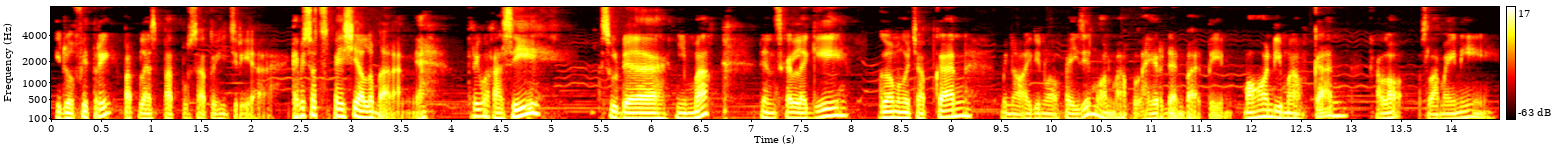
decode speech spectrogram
Idul Fitri 1441 Hijriah. Episode spesial Lebaran ya. Terima kasih sudah nyimak Dan sekali lagi, gue mengucapkan minal aidin wal faizin, mohon maaf lahir dan batin. Mohon dimaafkan kalau selama ini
